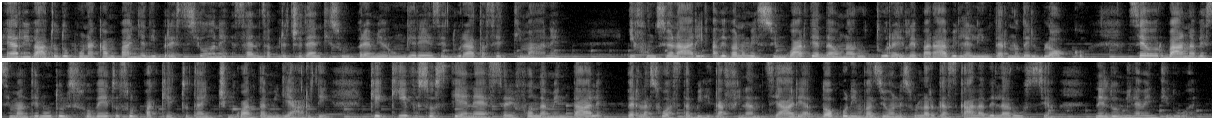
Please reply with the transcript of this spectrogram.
è arrivato dopo una campagna di pressione senza precedenti sul premier ungherese durata settimane i funzionari avevano messo in guardia da una rottura irreparabile all'interno del blocco se Orbán avesse mantenuto il suo veto sul pacchetto dai 50 miliardi, che Kiev sostiene essere fondamentale per la sua stabilità finanziaria dopo l'invasione su larga scala della Russia nel 2022.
